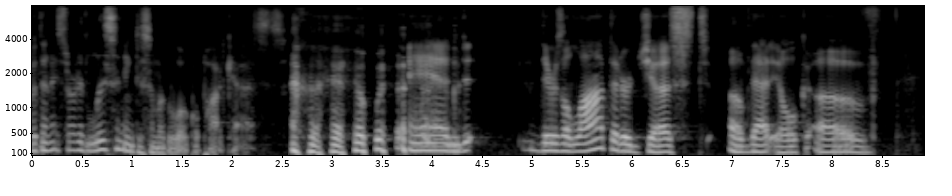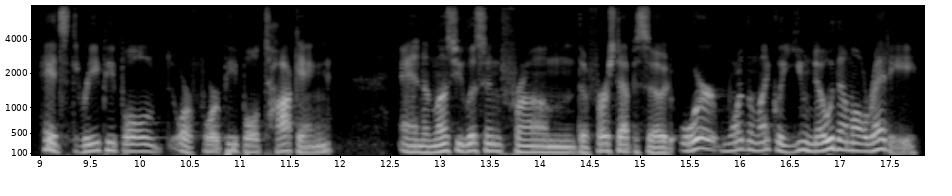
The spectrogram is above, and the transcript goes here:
But then I started listening to some of the local podcasts. and there's a lot that are just of that ilk of, hey, it's three people or four people talking. And unless you listen from the first episode, or more than likely you know them already,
